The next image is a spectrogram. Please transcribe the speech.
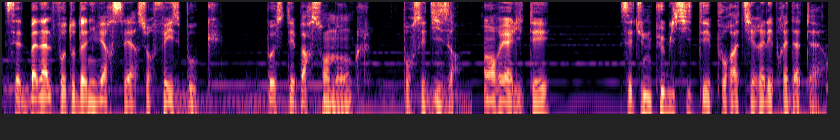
cette banale photo d'anniversaire sur Facebook, postée par son oncle pour ses 10 ans. En réalité, c'est une publicité pour attirer les prédateurs.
